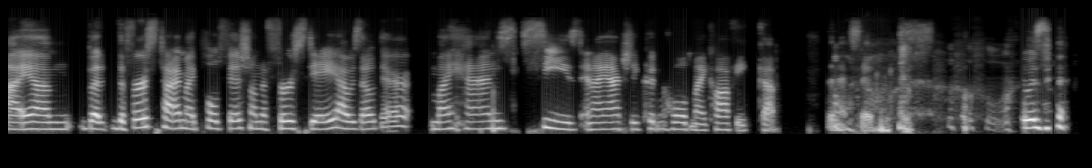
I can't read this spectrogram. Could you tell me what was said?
I um but the first time I pulled fish on the first day I was out there, my hands seized and I actually couldn't hold my coffee cup the oh, next oh, day. it was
